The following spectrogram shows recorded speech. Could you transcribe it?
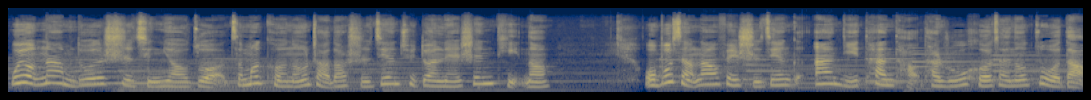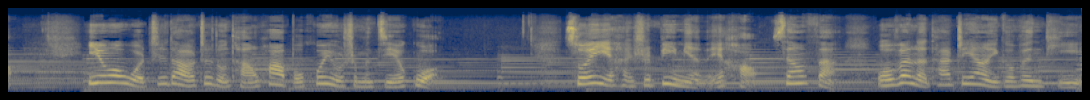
我有那么多的事情要做，怎么可能找到时间去锻炼身体呢？我不想浪费时间跟安迪探讨他如何才能做到，因为我知道这种谈话不会有什么结果，所以还是避免为好。相反，我问了他这样一个问题：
